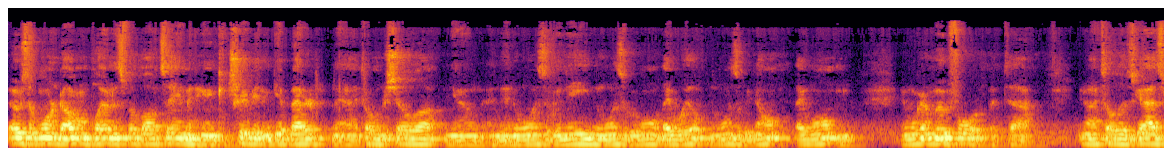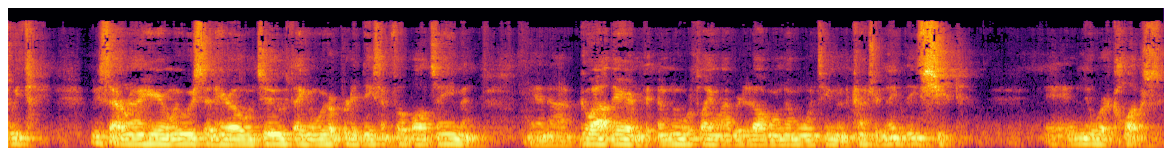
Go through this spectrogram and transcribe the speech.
those that to doggone play on this football team and, and contribute and get better, and I told them to show up. You know, and then the ones that we need and the ones that we want, they will. And the ones that we don't, they won't. And, and we're going to move forward. But uh, you know, I told those guys we we sat around here and we were sitting here 0 2, thinking we were a pretty decent football team, and and uh, go out there and, and when we're playing like we're the doggone number one team in the country, and they, they shoot and nowhere close.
